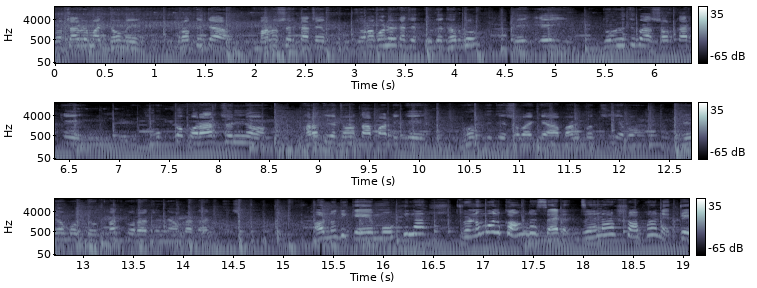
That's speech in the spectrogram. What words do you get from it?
প্রচারের মাধ্যমে প্রতিটা মানুষের কাছে, জনগণের কাছে তুলে ধরব যে এই দুর্নীতিবাজ সরকারকে মুক্ত করার জন্য ভারতীয় জনতা পার্টিকে ভোট দিতে সবাইকে আহ্বান করছি এবং তৃণমূলকে উৎখাত করার জন্য আমরা ডাক দিচ্ছি। অন্যদিকে মহিলা তৃণমূল কংগ্রেসের জেলা সভানেত্রী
